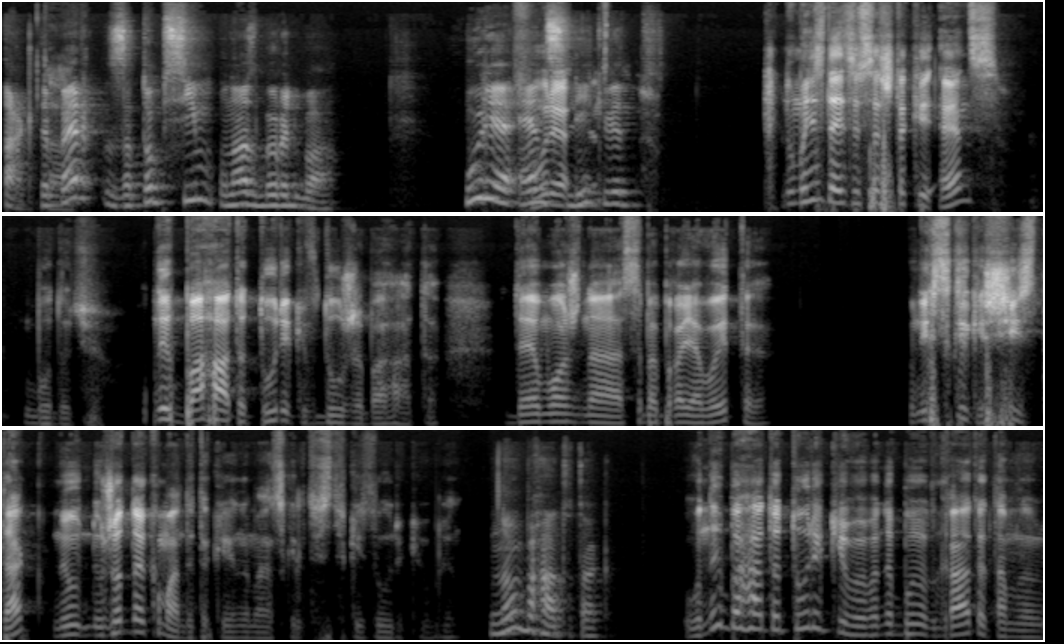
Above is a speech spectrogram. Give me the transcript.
Так, тепер за топ-7 у нас боротьба. Furia, Ends, Furia, Liquid. Ну, мені здається, все ж таки Енс будуть. У них багато туріків, дуже багато, де можна себе проявити. У них скільки? Шість, так? Ну, ну, жодної команди такої немає, скільки стільки туріків, блін. Ну, багато так. У них багато туріків, і вони будуть грати, там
